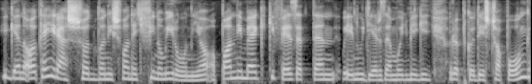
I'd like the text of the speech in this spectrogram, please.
Igen, a te írásodban is van egy finom irónia, a Panni meg kifejezetten, én úgy érzem, hogy még így röpködés csapong,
